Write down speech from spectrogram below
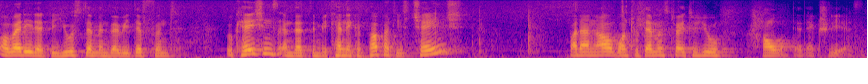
already that we use them in very different occasions and that the mechanical properties change. But I now want to demonstrate to you how that actually is.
